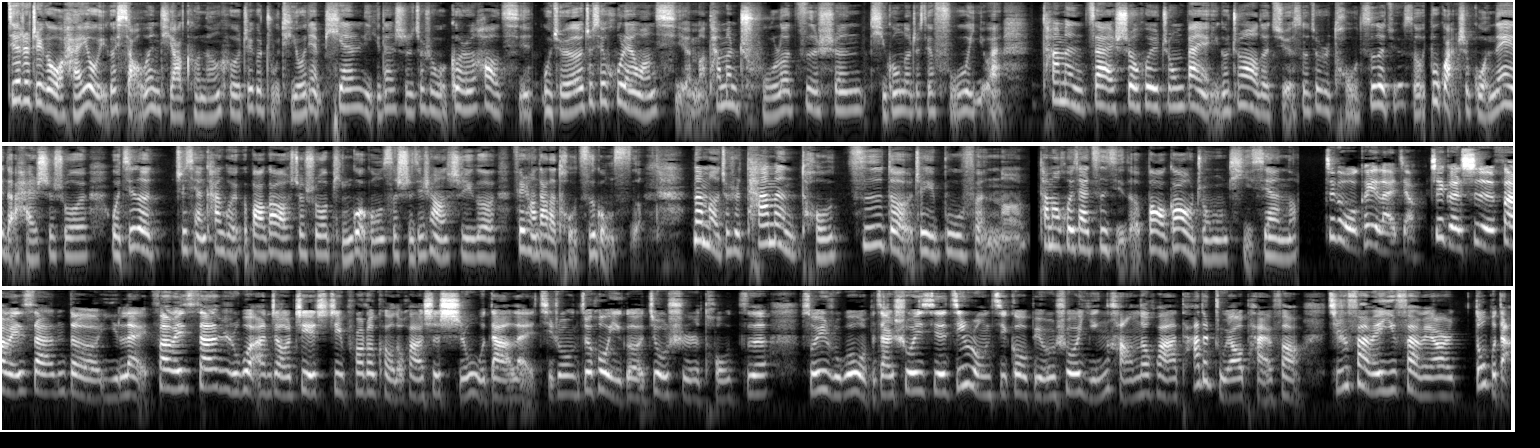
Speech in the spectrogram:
接着这个，我还有一个小问题啊，可能和这个主题有点偏离，但是就是我个人好奇，我觉得这些互联网企业嘛，他们除了自身提供的这些服务以外，他们在社会中扮演一个重要的角色，就是投资的角色。不管是国内的，还是说，我记得之前看过一个报告，就说苹果公司实际上是一个非常大的投资公司。那么，就是他们投资的这一部分呢，他们会在自己的报告中体现呢？这个我可以来讲，这个是范围三的一类。范围三如果按照 GHG Protocol 的话是十五大类，其中最后一个就是投资。所以如果我们再说一些金融机构，比如说银行的话，它的主要排放其实范围一、范围二都不大，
